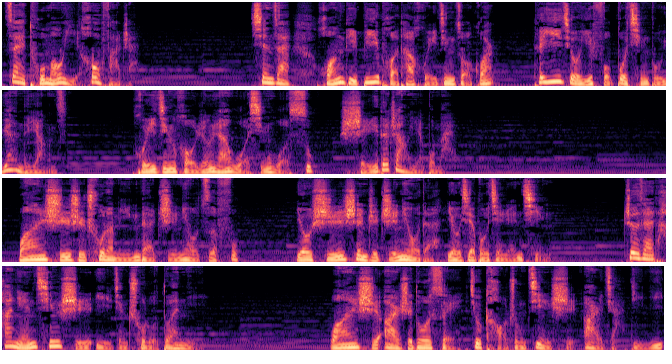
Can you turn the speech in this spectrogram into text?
再图谋以后发展。现在皇帝逼迫他回京做官他依旧一副不情不愿的样子。回京后仍然我行我素，谁的账也不买。王安石是出了名的执拗自负，有时甚至执拗的有些不近人情，这在他年轻时已经初露端倪。王安石二十多岁就考中进士，二甲第一。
